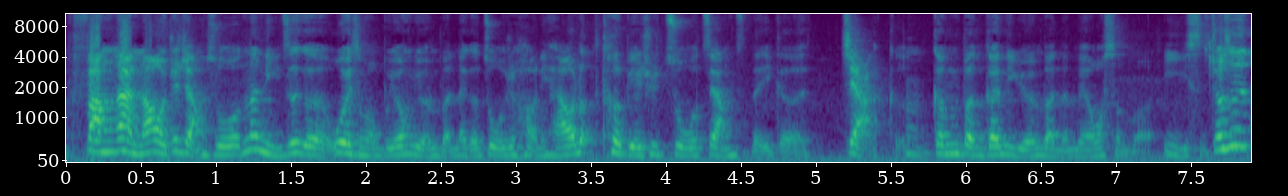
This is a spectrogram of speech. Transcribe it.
方案，然后我就讲说：那你这个为什么不用原本那个做就好？你还要特别去做这样子的一个价格，根本跟你原本的没有什么意思。就是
